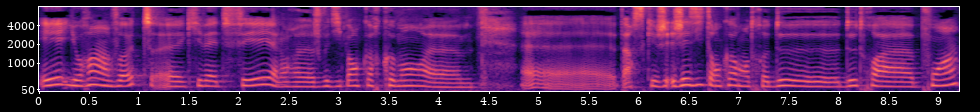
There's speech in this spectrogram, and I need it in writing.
Et il y aura un vote euh, qui va être fait. Alors, euh, je vous dis pas encore comment, euh, euh, parce que j'hésite encore entre deux, deux, trois points.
